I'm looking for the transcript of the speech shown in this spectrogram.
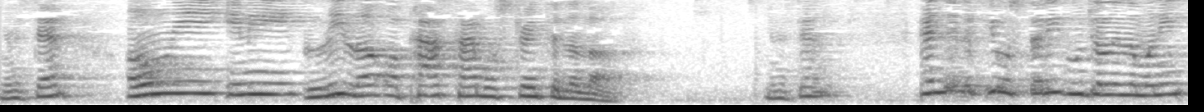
You understand? Only any lila or pastime will strengthen the love. You understand? And then if you study Ujjwala Mani,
